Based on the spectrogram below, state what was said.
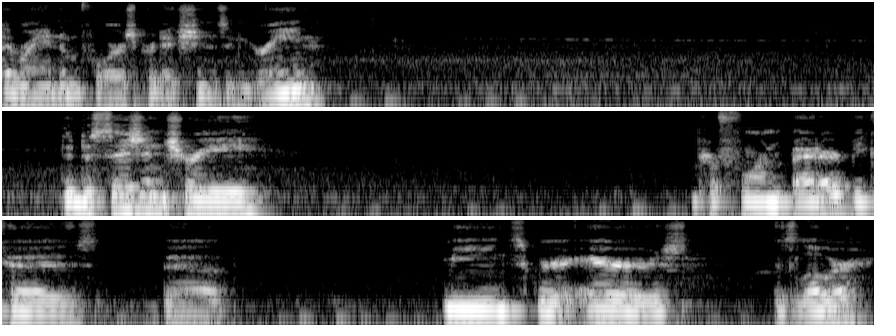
the random forest predictions in green. The decision tree performed better because the mean square errors is lower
